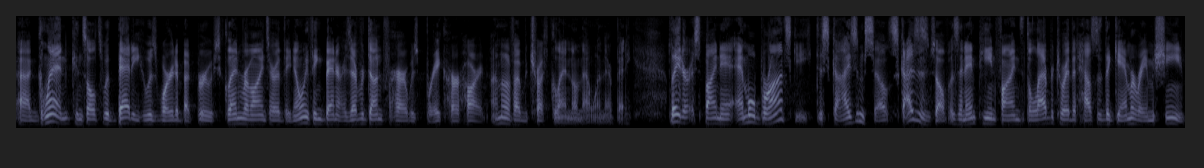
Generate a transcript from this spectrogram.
uh, Glenn consults with Betty, who is worried about Bruce. Glenn reminds her that the only thing Banner has ever done for her was break her heart. I don't know if I would trust Glenn on that one there, Betty. Later, a spy named Emil Blonsky disguises himself, disguises himself as an MP and finds the laboratory that houses the gamma ray machine.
